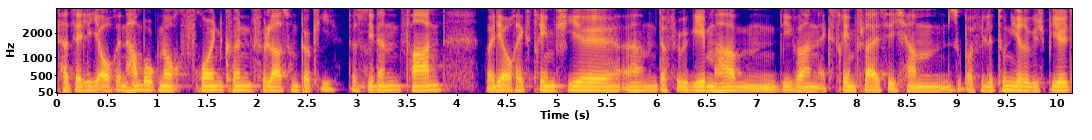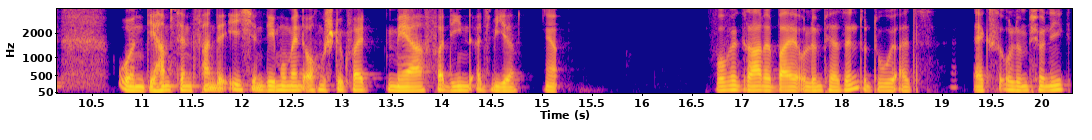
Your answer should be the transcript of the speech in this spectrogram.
tatsächlich auch in Hamburg noch freuen können für Lars und Böcki, dass die dann fahren, weil die auch extrem viel ähm, dafür gegeben haben. Die waren extrem fleißig, haben super viele Turniere gespielt und die haben es dann, fand ich, in dem Moment auch ein Stück weit mehr verdient als wir. Ja. Wo wir gerade bei Olympia sind und du als Ex-Olympionik,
